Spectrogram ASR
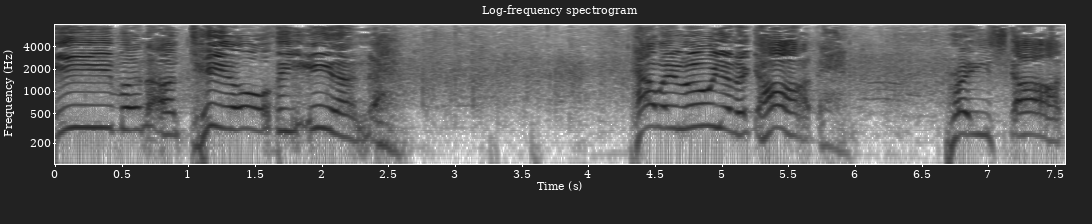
even until the end. Hallelujah to God. Praise God.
